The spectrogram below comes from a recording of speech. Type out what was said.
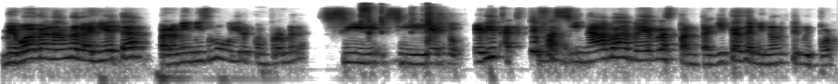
me voy a ganar una galleta para mí mismo, voy a ir a comprármela. Sí, sí, esto. Edith, ¿a ti te fascinaba ver las pantallitas de Minority Report?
